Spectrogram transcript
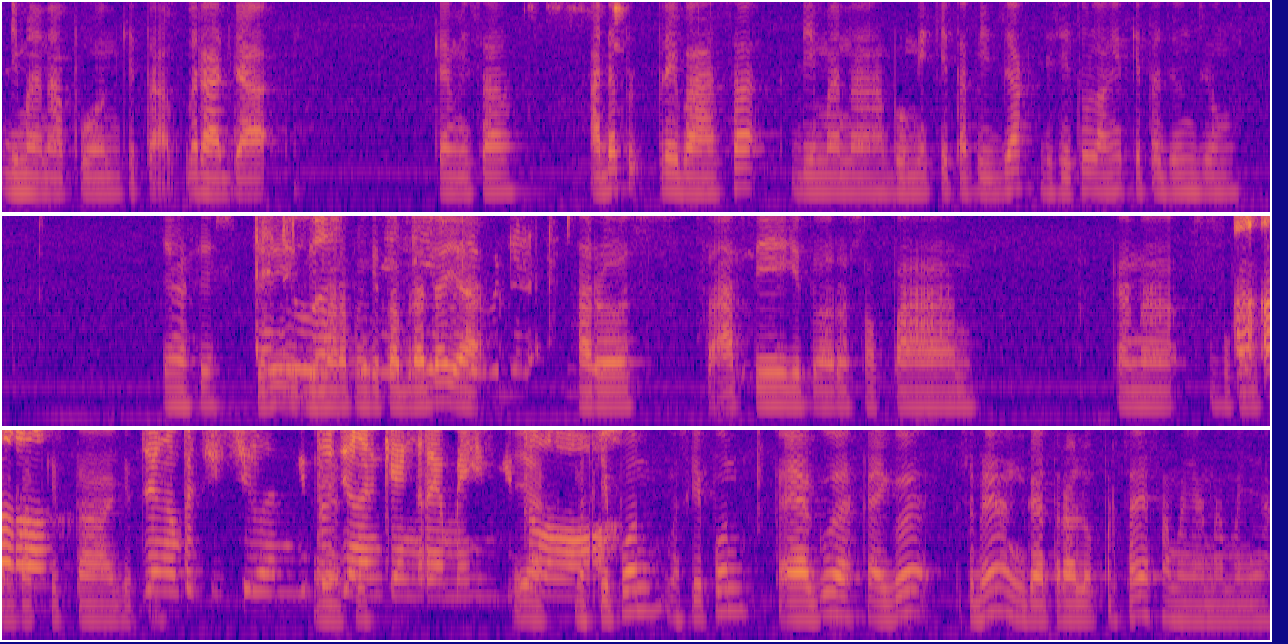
di mana pun kita berada, kayak misal ada per- peribahasa di mana bumi kita pijak, di situ langit kita junjung. Ya nggak sih? Jadi Aduh, di mana pun kita berada ya bener-bener. harus taati gitu, harus sopan, karena bukan Uh, uh, tempat uh. kita gitu. jangan pecicilan gitu sih. jangan kayak ngeremehin gitu Iya, loh meskipun meskipun kayak gue, kayak gue sebenarnya nggak terlalu percaya sama yang namanya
